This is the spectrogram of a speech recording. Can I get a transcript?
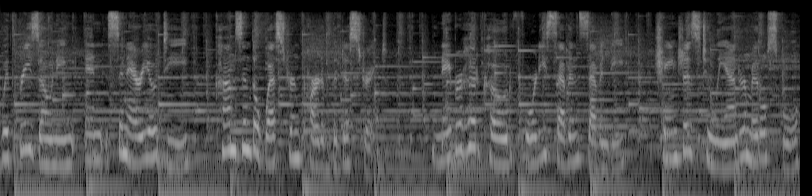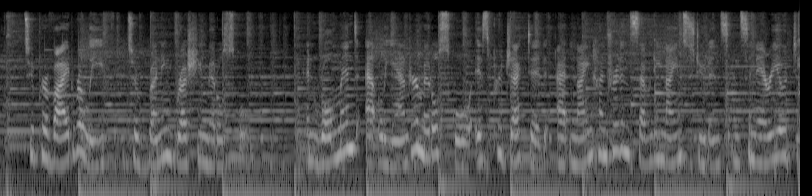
with rezoning in Scenario D comes in the western part of the district. Neighborhood Code 4770 changes to Leander Middle School to provide relief to Running Brushy Middle School. Enrollment at Leander Middle School is projected at 979 students in Scenario D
